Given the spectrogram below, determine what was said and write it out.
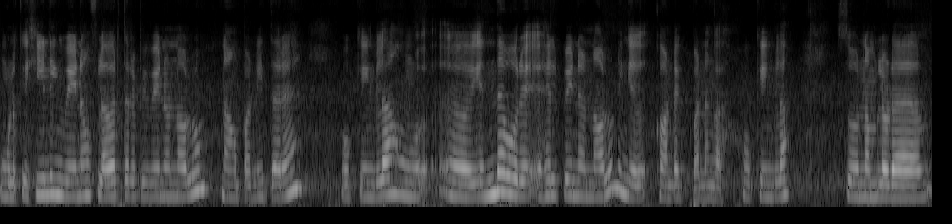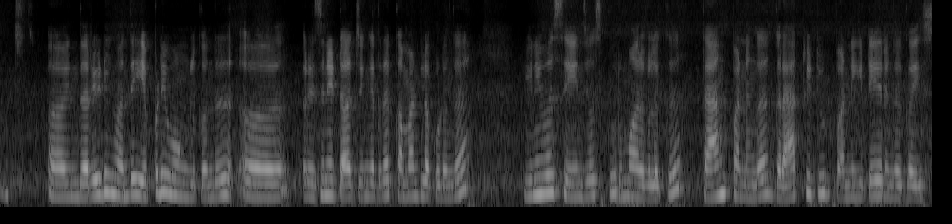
உங்களுக்கு ஹீலிங் வேணும் ஃப்ளவர் தெரப்பி வேணும்னாலும் நான் பண்ணித்தரேன் ஓகேங்களா உங்கள் எந்த ஒரு ஹெல்ப் வேணும்னாலும் நீங்கள் காண்டாக்ட் பண்ணுங்கள் ஓகேங்களா ஸோ நம்மளோட இந்த ரீடிங் வந்து எப்படி உங்களுக்கு வந்து ரெசனேட் ஆச்சுங்கிறத கமெண்ட்டில் கொடுங்க. யூனிவர்ஸ் ஏஞ்சல்ஸ் குருமார்களுக்கு தேங்க் பண்ணுங்கள் கிராட்டிடியூட் பண்ணிக்கிட்டே இருங்க கைஸ்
